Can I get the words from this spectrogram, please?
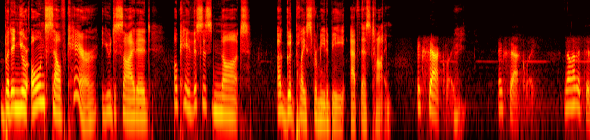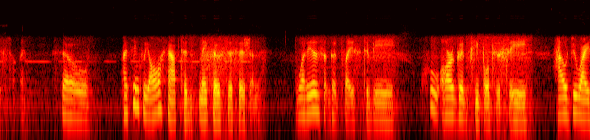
But in your own self care, you decided, okay, this is not a good place for me to be at this time. Exactly. Right. Exactly. Not at this time. So I think we all have to make those decisions. What is a good place to be? Who are good people to see? How do I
